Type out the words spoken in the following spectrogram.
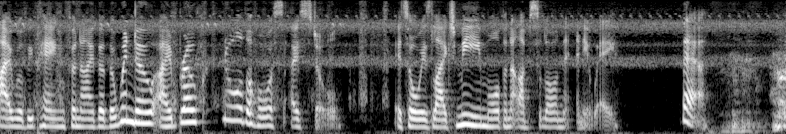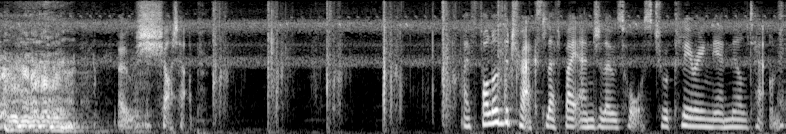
I will be paying for neither the window I broke nor the horse I stole. It's always liked me more than Absalon anyway. There. Oh, shut up. I followed the tracks left by Angelo's horse to a clearing near Milltown.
